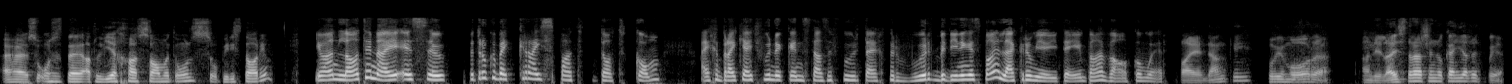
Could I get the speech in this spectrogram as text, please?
Uh so ons het 'n ateljee gas saam met ons op hierdie stadium. Johan Laten hy is so betrokke by kruispad.com. Hy gebruik jy uitvoerende kunste as 'n voertuig vir woordbediening. Is baie lekker om jou hier te hê. Baie welkom hoor. Baie dankie. Goeiemôre aan die luisteraars en ook aan julle twee.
